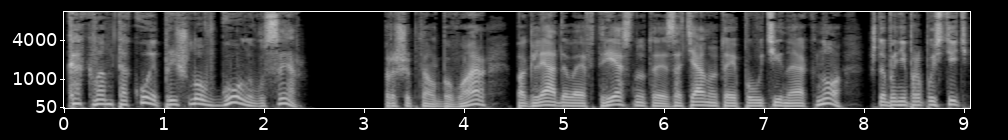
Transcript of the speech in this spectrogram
«Как вам такое пришло в голову, сэр?» — прошептал Бувар, поглядывая в треснутое, затянутое паутиной окно, чтобы не пропустить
